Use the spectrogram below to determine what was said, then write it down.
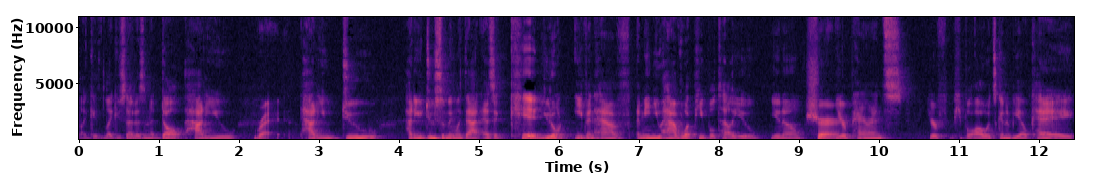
Like like you said as an adult how do you Right. how do you do how do you do something like that? As a kid you don't even have i mean you have what people tell you you know? Sure. your parents your people oh it's going to be okay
